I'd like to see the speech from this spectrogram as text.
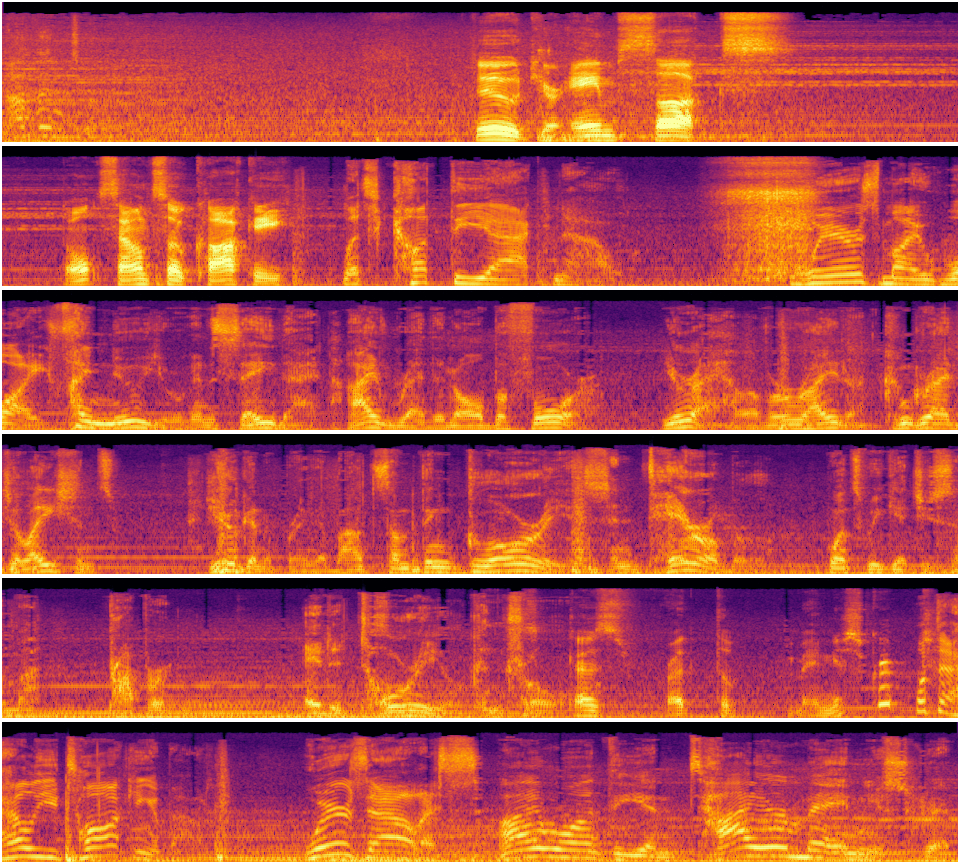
Nothing to it. Dude, your aim sucks. Don't sound so cocky. Let's cut the act now. Where's my wife? I knew you were gonna say that. I read it all before. You're a hell of a writer. Congratulations. You're gonna bring about something glorious and terrible once we get you some uh, proper editorial control. You guys read the manuscript? What the hell are you talking about? Where's Alice? I want the entire manuscript,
